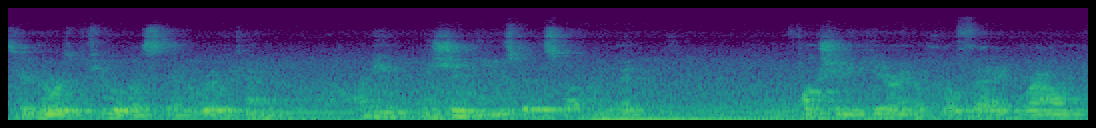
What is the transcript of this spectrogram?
Tim, there was a few of us that are really kind of, I mean, we should be used to this stuff. We've been functioning here in a prophetic realm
